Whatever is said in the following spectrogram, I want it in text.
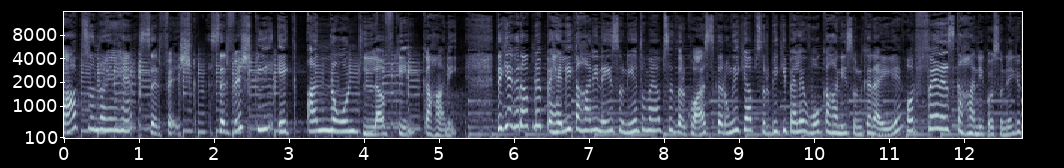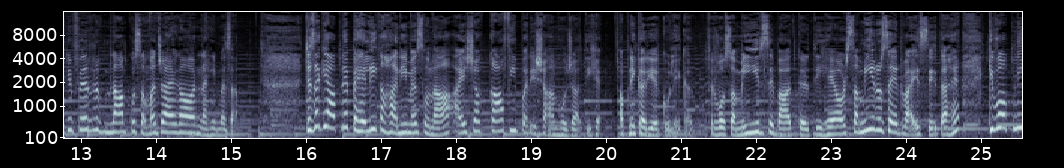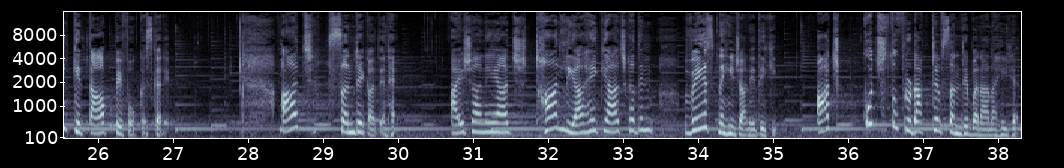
आप सुन रहे हैं सिर्फ़ इश्क सिर्फ़ इश्क की एक अननोन लव की कहानी। देखिए, अगर आपने पहली कहानी नहीं सुनी है तो मैं आपसे दरख्वास्त करूँगी कि आप सुरभि की पहले वो कहानी सुनकर आइए और फिर इस कहानी को सुने क्योंकि फिर ना आपको समझ आएगा और ना ही मज़ा। जैसा कि आपने पहली कहानी में सुना, आयशा काफ़ी परेशान हो जाती है अपने करियर को लेकर। फिर वो समीर से बात करती है और समीर उसे एडवाइस देता है कि वो अपनी किताब पे फोकस करे। आज संडे का दिन है। आयशा ने आज ठान लिया है कि आज का दिन वेस्ट नहीं जाने देगी। आज कुछ तो प्रोडक्टिव संडे बनाना ही है।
